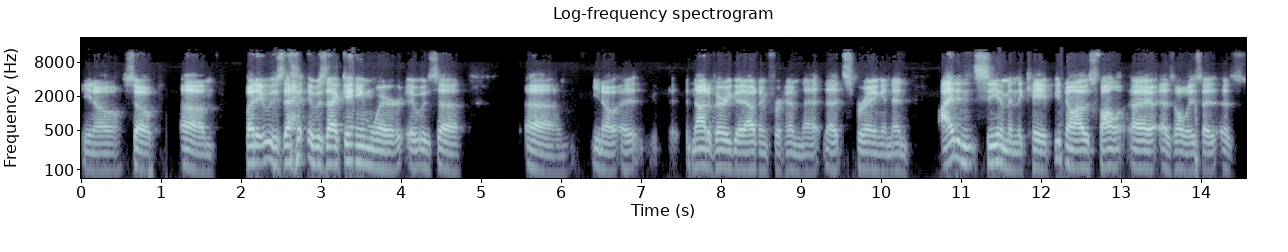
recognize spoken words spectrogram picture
You know, so um, but it was that it was that game where it was uh, uh, you know a, not a very good outing for him that that spring, and then. I didn't see him in the Cape. You know, I was following, uh, as always, as as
